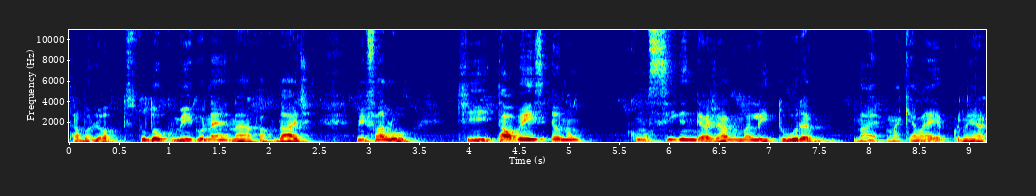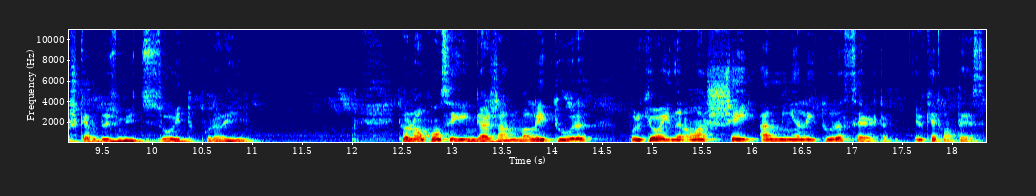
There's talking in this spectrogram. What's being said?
trabalhou, que estudou comigo, né, na faculdade, me falou que talvez eu não consiga engajar numa leitura, na, naquela época, né, acho que era 2018 por aí, que eu não consiga engajar numa leitura porque eu ainda não achei a minha leitura certa. E o que acontece?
